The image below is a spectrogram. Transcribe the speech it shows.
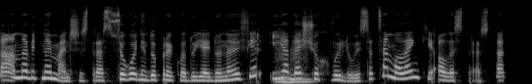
та навіть найменший стрес. Сьогодні, до прикладу, я йду на ефір і я дещо хвилююся. Це маленький, але стрес. Так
